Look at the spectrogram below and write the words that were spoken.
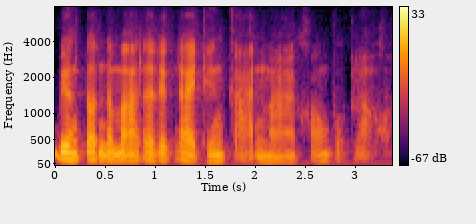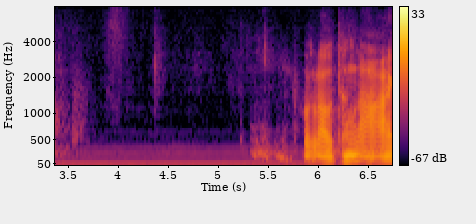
เบื้องต้นมาระลึกได้ถึงการมาของพวกเรา พวกเราทั้งหลาย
